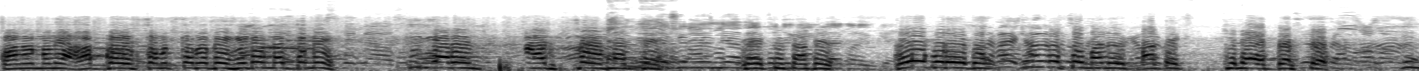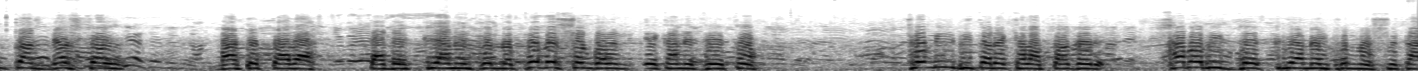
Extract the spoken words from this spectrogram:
কর্নার মানে হাফ গোল চমৎকার ভাবে হেডের মাধ্যমে ক্লিয়ারেন্স আর শো মধ্যে যেহেতু তাদের বড় বড় এবং উন্নত মানের মাঠে খেলে অভ্যস্ত ইন্টারন্যাশনাল মাঠে তারা তাদের ক্রিয়ানের জন্য প্রদর্শন করেন এখানে যেহেতু জমির ভিতরে খেলা তাদের স্বাভাবিক যে ক্রিয়া নৈপুণ্য সেটা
